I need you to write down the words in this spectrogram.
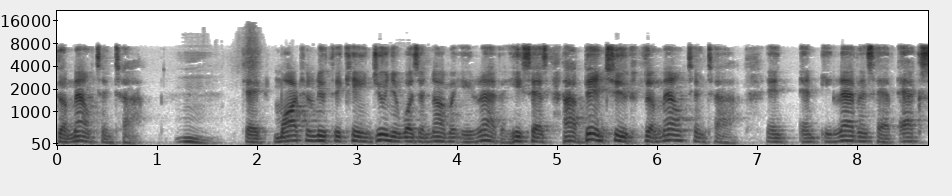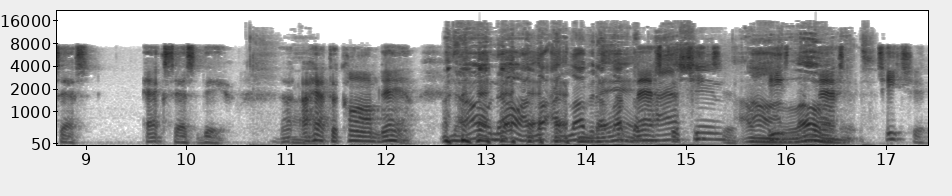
the mountaintop. Mm. Okay, Martin Luther King Jr. was a number 11. He says, I've been to the mountaintop. And, and 11s have access, access there. I, I have to calm down. No, no, I, lo- I love it. I love Man. the Master passion. teacher. Oh, He's the master it. teacher.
